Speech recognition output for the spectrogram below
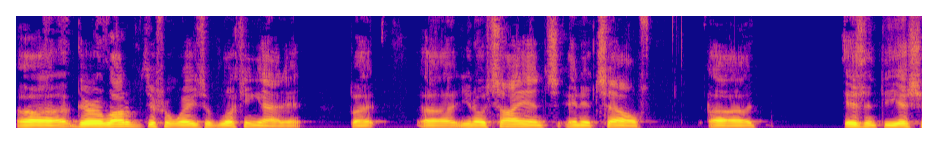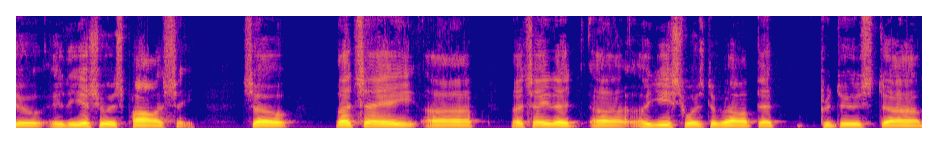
uh, there are a lot of different ways of looking at it, but uh, you know, science in itself uh, isn't the issue. The issue is policy. So let's say uh, let's say that uh, a yeast was developed that produced uh,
